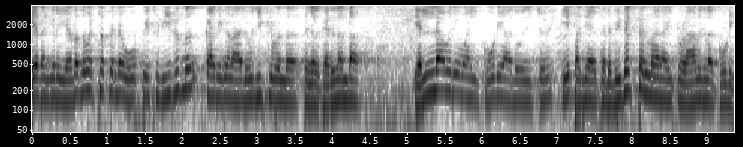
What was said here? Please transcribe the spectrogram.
ഏതെങ്കിലും ഇടതുപക്ഷത്തിന്റെ ഓഫീസിൽ ഇരുന്ന് കാര്യങ്ങൾ ആലോചിക്കുമെന്ന് നിങ്ങൾ കരുതണ്ട. എല്ലാവരുമായി കൂടിയാലോചിച്ച് ഈ പഞ്ചായത്തിന്റെ വിദഗ്ധന്മാരായിട്ടുള്ള ആളുകളെ കൂടി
